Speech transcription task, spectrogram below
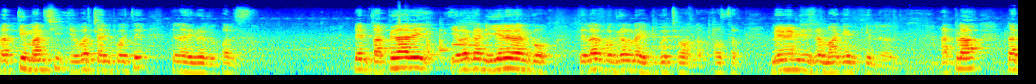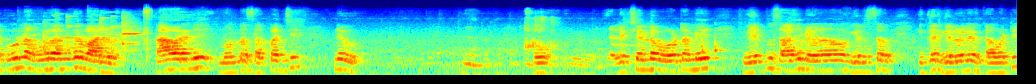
ప్రతి మనిషి ఎవరు చనిపోతే నేను ఐదు వేల రూపాయలు ఇస్తాను. నేను తప్పిదారి ఎవరికైనా ఇయ్యలేదనుకో పిల్లలు పొద్దుగల నా ఇంటికి వచ్చి మాట్లాడు వస్తాం మేమేం చేసినా మాకేం తెలియదు. అట్లా నాకు ఊళ్ళో ఊరందరూ బాగానే కావాలని మొన్న సర్పంచి నువ్వు ఎలక్షన్లో ఓటమి గెలుపు సహజం ఎవరైనా గెలుస్తారు. ఇద్దరు గెలవలేరు కాబట్టి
